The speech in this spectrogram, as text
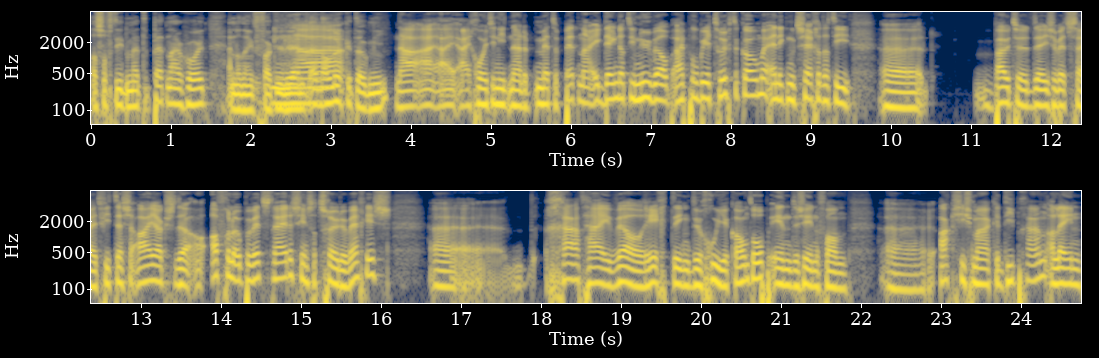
Alsof hij er met de pet naar gooit. En dan denkt fuck jullie. en- En dan Nou, lukt het ook niet. Nou, hij, hij, hij gooit er niet naar de, met de pet naar. Ik denk dat hij nu wel... Hij probeert terug te komen. En ik moet zeggen dat hij... eh, buiten deze wedstrijd Vitesse-Ajax... de afgelopen wedstrijden, sinds dat Schreuder weg is... eh, gaat hij wel richting de goede kant op. In de zin van eh, acties maken, diep gaan. Alleen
